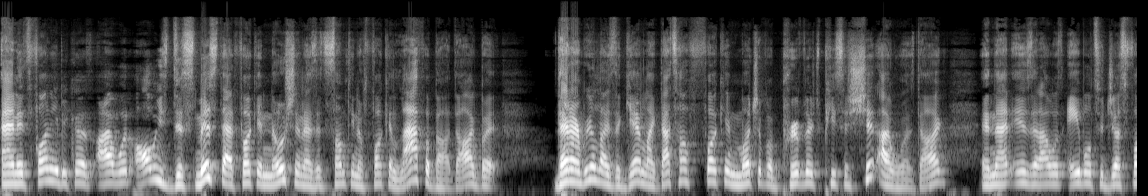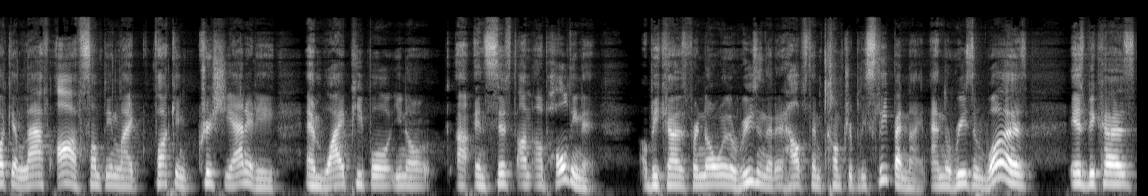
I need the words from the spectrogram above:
And it's funny because I would always dismiss that fucking notion as it's something to fucking laugh about, dog. But then I realized again, like that's how fucking much of a privileged piece of shit I was, dog. And that is that I was able to just fucking laugh off something like fucking Christianity and why people, you know, uh, insist on upholding it because for no other reason that it helps them comfortably sleep at night. And the reason was, is because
